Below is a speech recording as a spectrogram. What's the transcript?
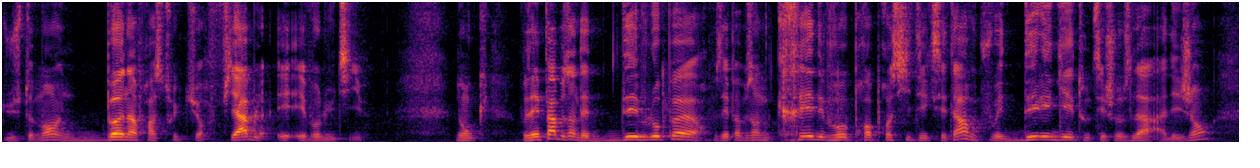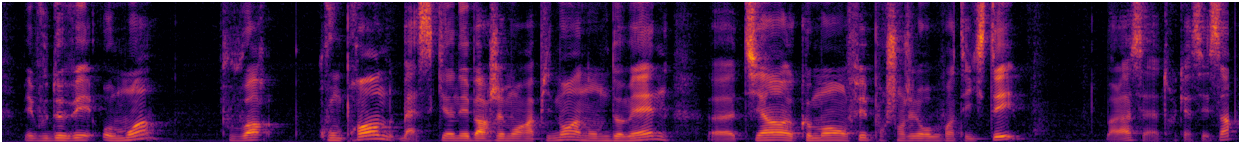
justement une bonne infrastructure fiable et évolutive. Donc, vous n'avez pas besoin d'être développeur, vous n'avez pas besoin de créer vos propres sites, etc. Vous pouvez déléguer toutes ces choses-là à des gens, mais vous devez au moins pouvoir comprendre bah, ce qu'est un hébergement rapidement, un nom de domaine, euh, tiens, comment on fait pour changer le robot.txt, voilà, c'est un truc assez simple.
